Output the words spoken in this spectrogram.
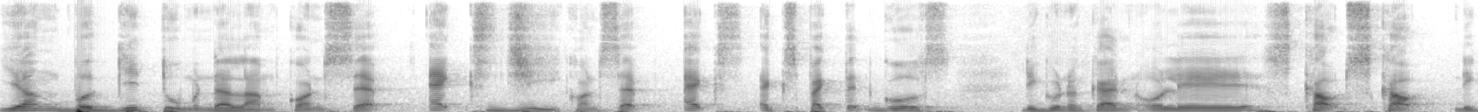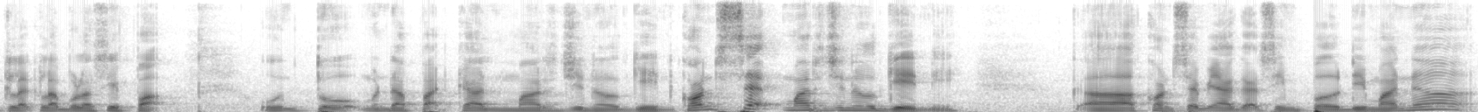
yang begitu mendalam. Konsep XG, konsep X expected goals digunakan oleh scout-scout di kelab-kelab bola sepak untuk mendapatkan marginal gain. Konsep marginal gain ni uh, konsep yang agak simple di mana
